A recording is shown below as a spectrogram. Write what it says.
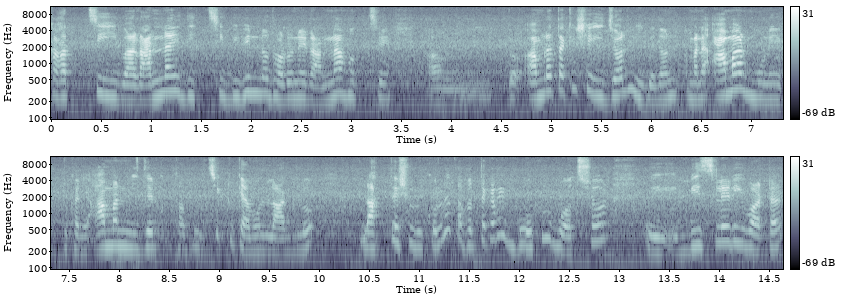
খাচ্ছি বা রান্নায় দিচ্ছি, বিভিন্ন ধরনের রান্না হচ্ছে তো আমরা তাকে সেই জল নিবেদন মানে আমার মনে একটুখানি, আমার নিজের কথা বলছি, একটু কেমন লাগল, লাগতে শুরু করল তারপর থেকে আমি বহু বছর ওই বিসলেরি ওয়াটার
